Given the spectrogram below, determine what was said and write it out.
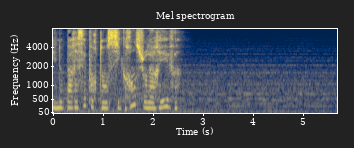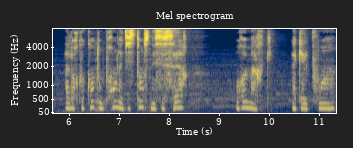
Il nous paraissait pourtant si grand sur la rive. Alors que quand on prend la distance nécessaire, on remarque à quel point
